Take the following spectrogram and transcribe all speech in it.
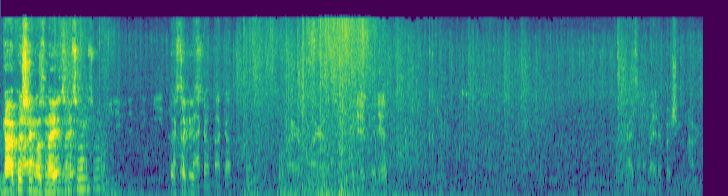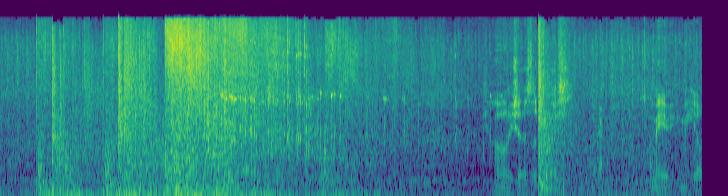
Guy pushing with nades, I'm assuming. Yeah, Back up, back up, back up. Fire, fire. Good hit, good hit. Our guys on the right are pushing in hard. Holy shit, this is a big base. Okay. Let me, let me heal.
